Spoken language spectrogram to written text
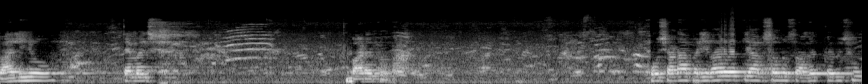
વાલીઓ તેમજ બાળકો. હું શાળા પરિવાર વતી આપ સૌનું સ્વાગત કરું છું.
